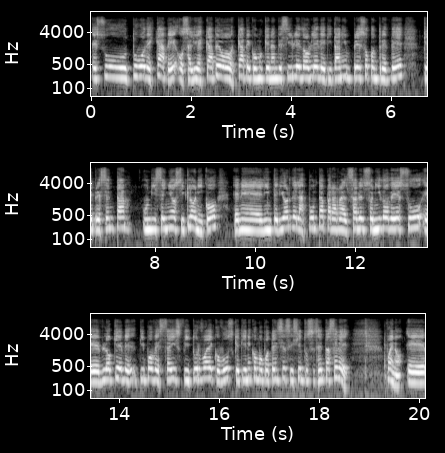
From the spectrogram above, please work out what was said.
es su tubo de escape o salida escape o escape como quieran decirle doble de titanio impreso con 3D que presenta un diseño ciclónico en el interior de las puntas para realzar el sonido de su eh, bloque tipo V6 Biturbo EcoBoost que tiene como potencia 660 CV. Bueno, eh,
